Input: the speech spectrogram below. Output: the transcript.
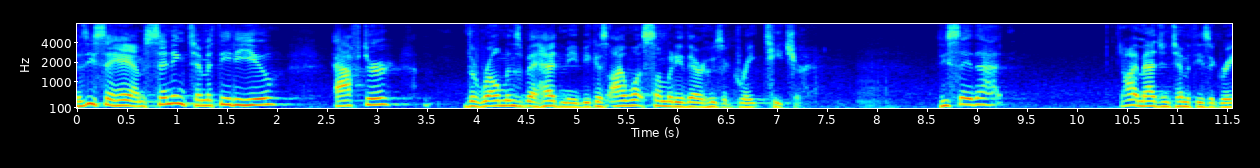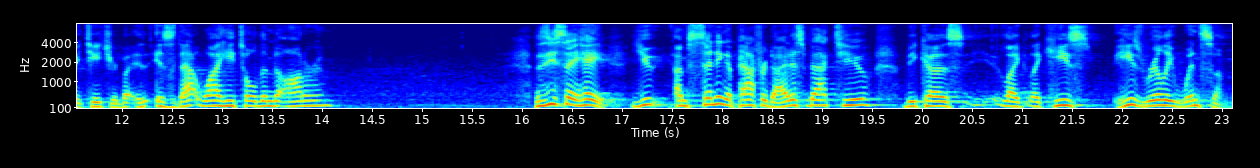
Does he say, Hey, I'm sending Timothy to you after the Romans behead me because I want somebody there who's a great teacher? Does he say that? I imagine Timothy's a great teacher, but is that why he told them to honor him? Does he say, hey, you, I'm sending Epaphroditus back to you because like, like he's he's really winsome.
